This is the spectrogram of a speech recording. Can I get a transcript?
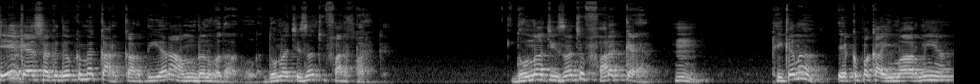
ਇਹ ਕਹਿ ਸਕਦੇ ਹੋ ਕਿ ਮੈਂ ਘਰ ਘਰ ਦੀ ਯਾਰ ਆਮਦਨ ਵਧਾ ਦੂੰਗਾ। ਦੋਨਾਂ ਚੀਜ਼ਾਂ 'ਚ ਫ਼ਰਕ ਹੈ। ਦੋਨਾਂ ਚੀਜ਼ਾਂ 'ਚ ਫ਼ਰਕ ਹੈ। ਹੂੰ। ਠੀਕ ਹੈ ਨਾ? ਇੱਕ ਭਕਾਈ ਮਾਰਨੀ ਆ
